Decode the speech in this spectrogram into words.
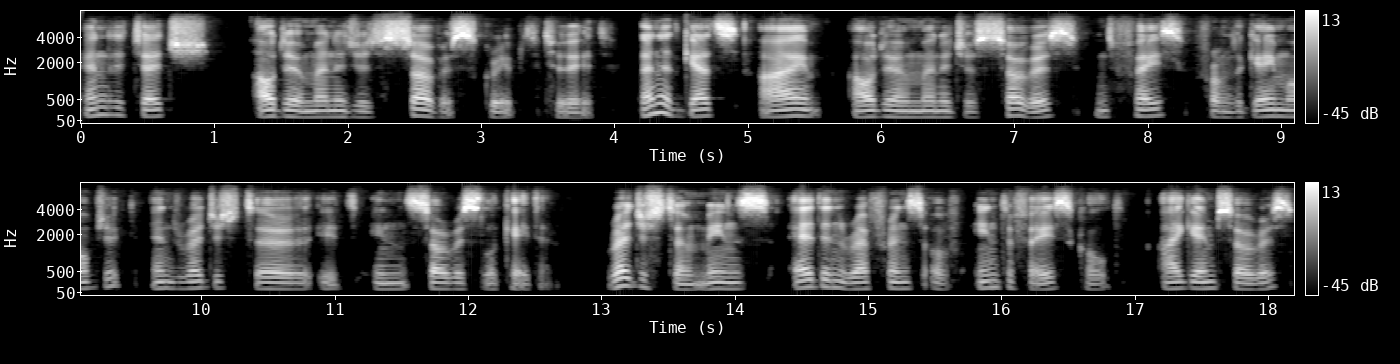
and attach Audio Manager service script to it. Then it gets I Audio Manager service interface from the game object and register it in Service Locator. Register means adding reference of interface called iGame service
